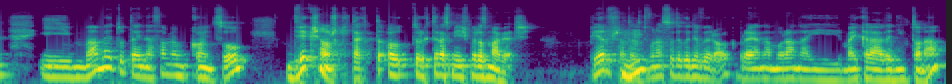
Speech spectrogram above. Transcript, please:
i mamy tutaj na samym końcu dwie książki, tak, o których teraz mieliśmy rozmawiać. Pierwsza to Mhm. jest 12-tygodniowy rok Briana Morana i Michaela Lenningtona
